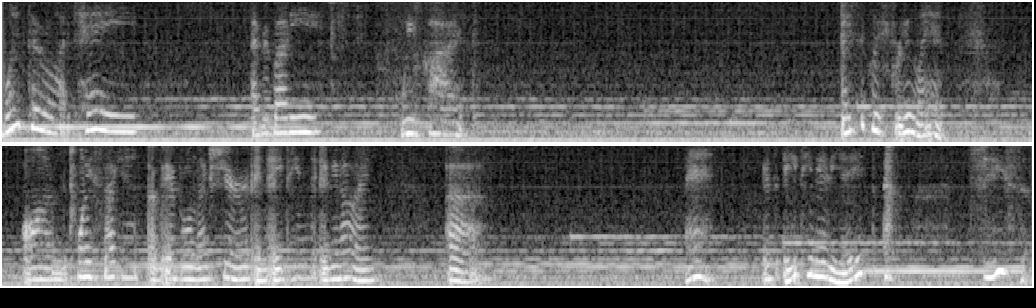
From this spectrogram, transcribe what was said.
What if they were like, hey, everybody, we've got basically free land on the 22nd of April next year in 1889. Uh, man, it's 1888? Jesus.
